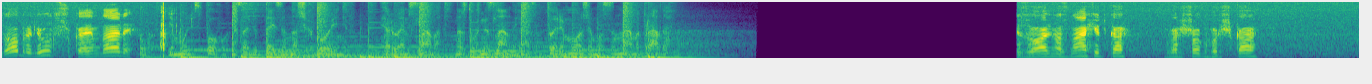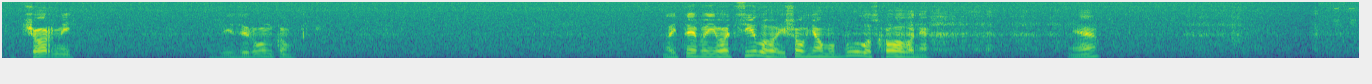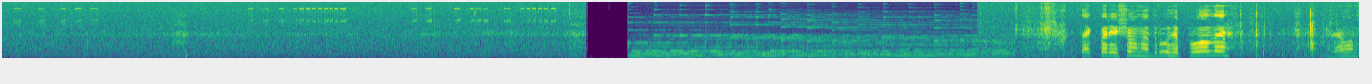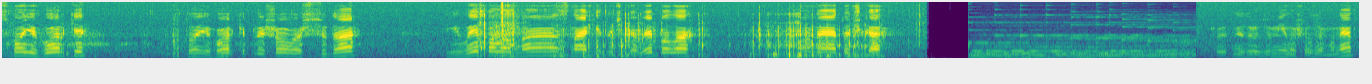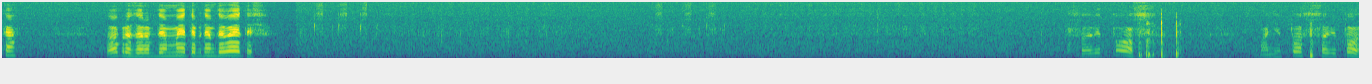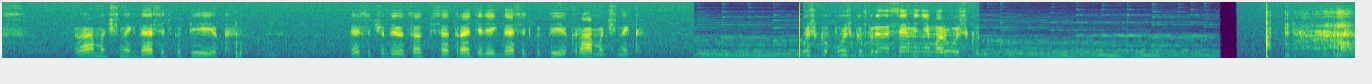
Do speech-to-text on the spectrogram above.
Добре, люкс, шукаємо далі. Я молюсь Богу за людей, за наших воїнів. Героям слава, наш дух незламний. Переможемо за нами, правда. Візуальна знахідка, вершок горшка, чорний, з візерунком. Найти би його цілого і що в ньому було сховане. Ні? Так перейшов на друге поле. Вже вон з тої горки. Тої горки прийшов аж сюди. І випала в нас знахідочка. Випала монеточка. Щось не зрозуміло, що за монетка. Добре, зараз будемо мити, будемо дивитись. Совітос. Манітос Совітос. Рамочник 10 копійок. 1953 рік, 10 копійок, рамочник. Бузьку, бузьку, принеси мені Маруську.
